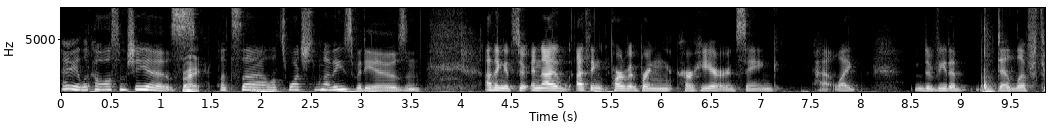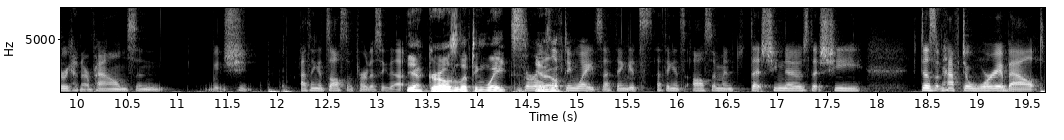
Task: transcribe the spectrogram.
hey, look how awesome she is. Right. Let's uh, let's watch one of these videos, and I think it's and I I think part of it bringing her here and seeing how, like Davita deadlift 300 pounds, and she, I think it's awesome for her to see that Yeah, girls lifting weights. girls you know? lifting weights. I think it's I think it's awesome, and that she knows that she doesn't have to worry about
